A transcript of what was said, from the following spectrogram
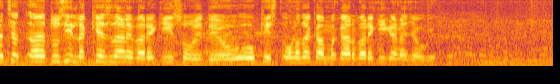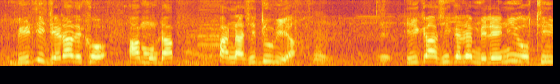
ਅੱਛਾ ਤੁਸੀਂ ਲੱਖੇ ਸਦਾਣੇ ਬਾਰੇ ਕੀ ਸੋਚਦੇ ਹੋ? ਉਹ ਕਿਸ ਉਹਨਾਂ ਦਾ ਕੰਮਕਾਰ ਬਾਰੇ ਕੀ ਕਹਿਣਾ ਚਾਹੋਗੇ? ਵੀਰ ਜੀ ਜਿਹੜਾ ਦੇਖੋ ਆ ਮੁੰਡਾ ਭਾਨਾ ਸਿੱਧੂ ਵੀ ਆ। ਠੀਕ ਆ ਅਸੀਂ ਕਦੇ ਮਿਲੇ ਨਹੀਂ ਉੱਥੇ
